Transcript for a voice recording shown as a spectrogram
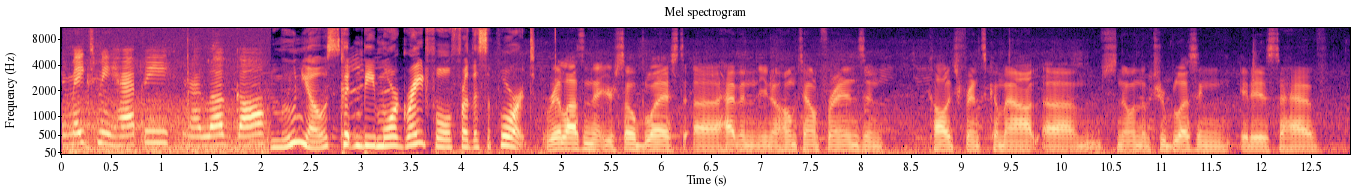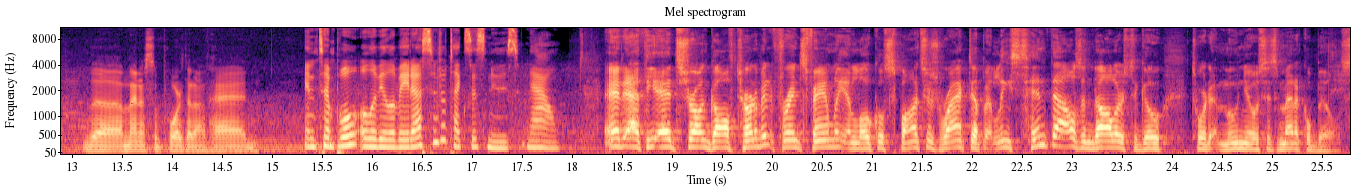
It makes me happy and I love golf. Munoz couldn't be more grateful for the support. Realizing that you're so blessed, uh, having, you know, hometown friends and college friends come out, um, just knowing the true blessing it is to have the amount of support that I've had. In Temple, Olivia Leveda, Central Texas News Now. And at the Ed Strong Golf Tournament, friends, family, and local sponsors racked up at least $10,000 to go toward Munoz's medical bills.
